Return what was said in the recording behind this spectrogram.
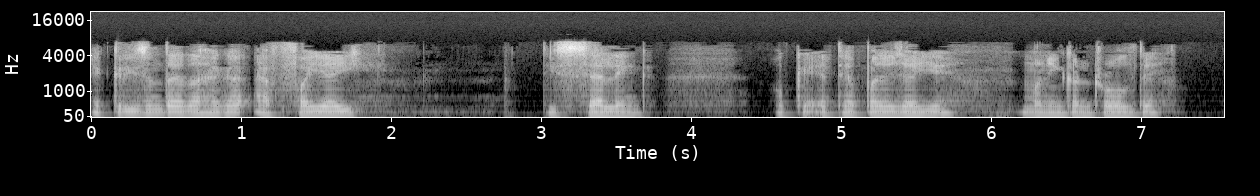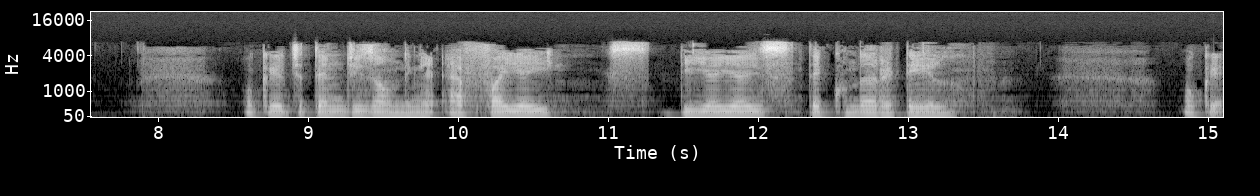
ਇੱਕ ਰੀਜ਼ਨ ਤਾਂ ਇਹਦਾ ਹੈਗਾ ਐਫ ਆਈ ਆਈ ਦੀ ਸੈਲਿੰਗ ਓਕੇ ਇੱਥੇ ਆਪਾਂ ਜੇ ਜਾਈਏ ਮਨੀ ਕੰਟਰੋਲ ਤੇ ਓਕੇ ਇਹ ਚ ਤਿੰਨ ਚੀਜ਼ਾਂ ਹੁੰਦੀਆਂ F I I D I Is ਤੇ ਇੱਕ ਹੁੰਦਾ ਰਿਟੇਲ ਓਕੇ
